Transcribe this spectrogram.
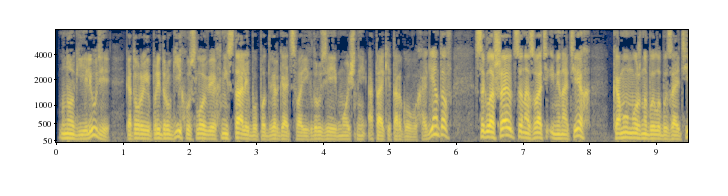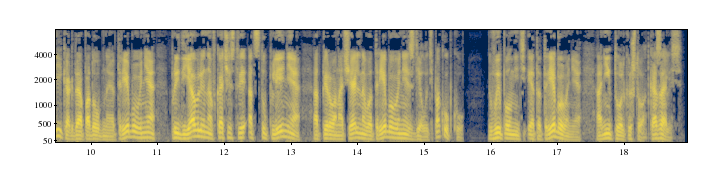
Многие люди, которые при других условиях не стали бы подвергать своих друзей мощной атаке торговых агентов, соглашаются назвать имена тех, кому можно было бы зайти, когда подобное требование предъявлено в качестве отступления от первоначального требования сделать покупку. Выполнить это требование они только что отказались.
